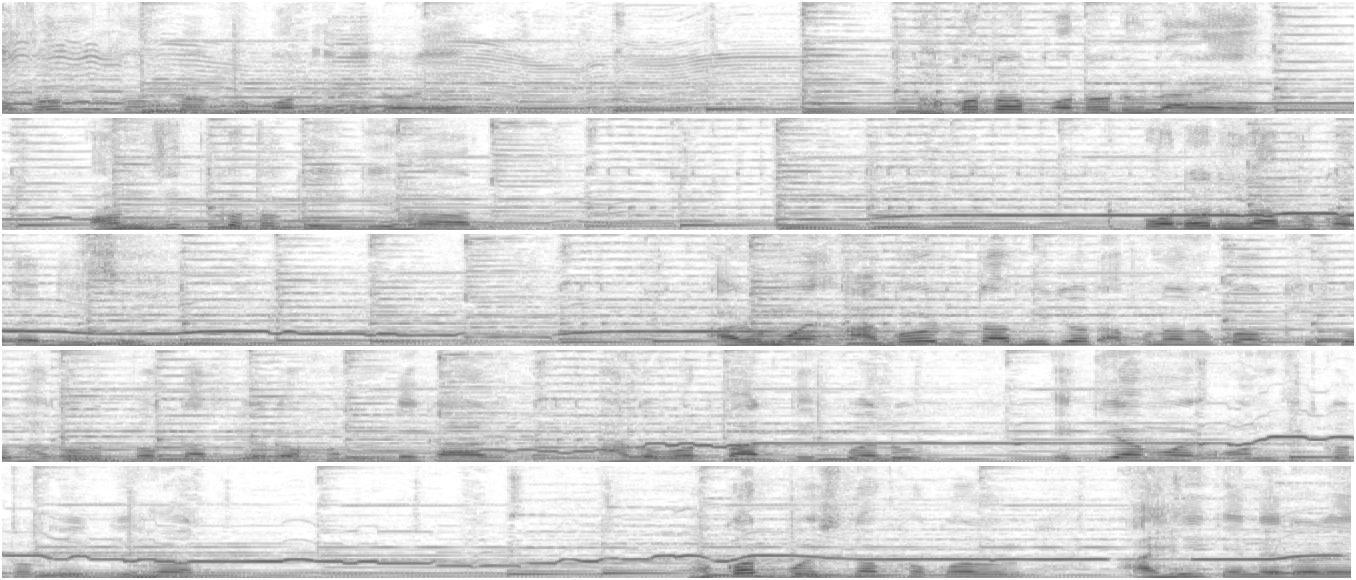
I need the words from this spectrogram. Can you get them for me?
এজন দুজনকৈ ভকত এনেদৰে ভকতৰ পদধূলাৰে অঞ্জিত কটকীৰ গৃহত পদধূলা ভকতে দিছেহি। আৰু মই আগৰ দুটা ভিডিঅ'ত আপোনালোকক শিশু ভাগৱত বক্তা প্ৰিয়দৰ্শন ডেকাৰ ভাগৱত পাঠ দেখুৱালোঁ। এতিয়া মই অঞ্জিত কটকীৰ গৃহত ভকত বৈষ্ণৱসকল আহি কেনেদৰে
